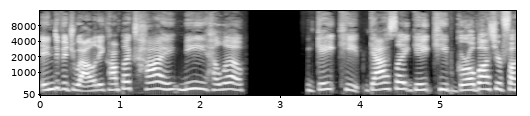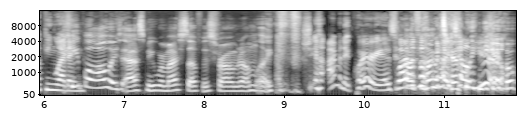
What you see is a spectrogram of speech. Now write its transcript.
individuality complex hi me hello gatekeep gaslight gatekeep girl boss your fucking wedding People always ask me where my stuff is from, and I'm like, i'm an aquarius why the I'm fuck would i tell you you. no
